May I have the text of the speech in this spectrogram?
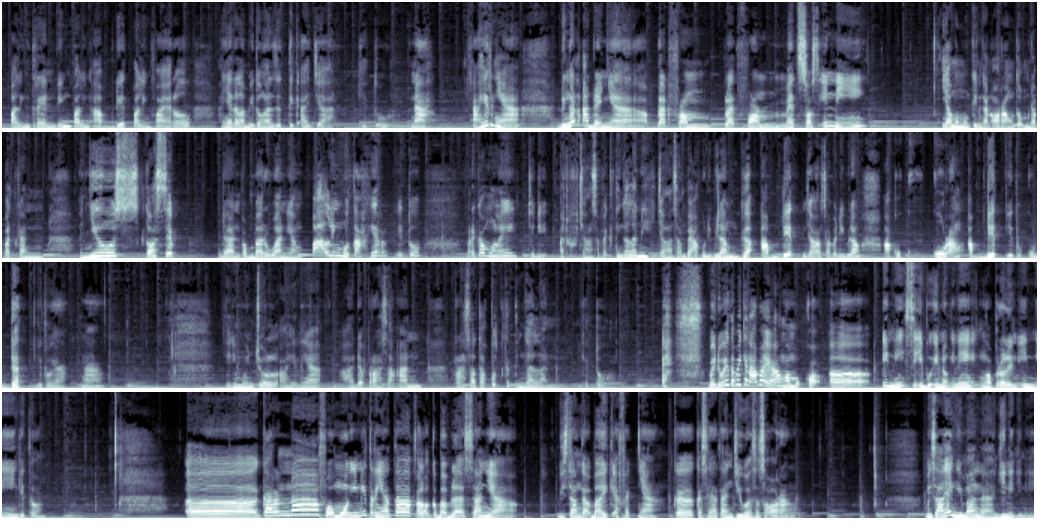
paling trending, paling update, paling viral hanya dalam hitungan detik aja gitu. Nah, akhirnya dengan adanya platform-platform medsos ini yang memungkinkan orang untuk mendapatkan news, gossip, dan pembaruan yang paling mutakhir itu mereka mulai jadi aduh jangan sampai ketinggalan nih. Jangan sampai aku dibilang nggak update. Jangan sampai dibilang aku kurang update gitu. Kudat gitu ya. Nah jadi muncul akhirnya ada perasaan rasa takut ketinggalan gitu eh by the way tapi kenapa ya ngomong kok uh, ini si ibu Inung ini ngobrolin ini gitu Uh, karena FOMO ini ternyata kalau kebablasan ya bisa nggak baik efeknya ke kesehatan jiwa seseorang. Misalnya gimana? Gini gini.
